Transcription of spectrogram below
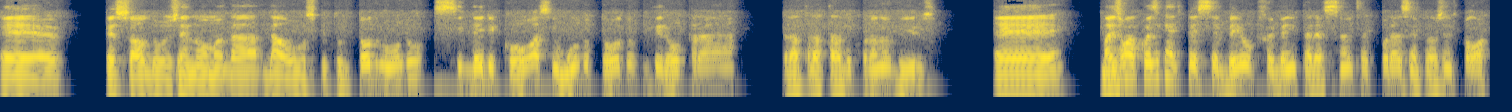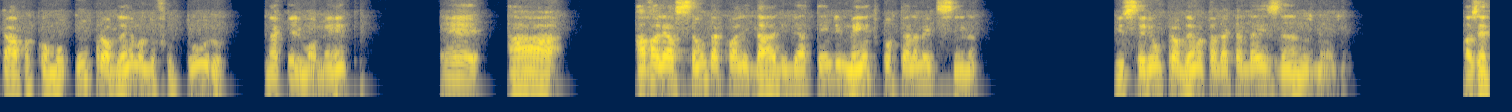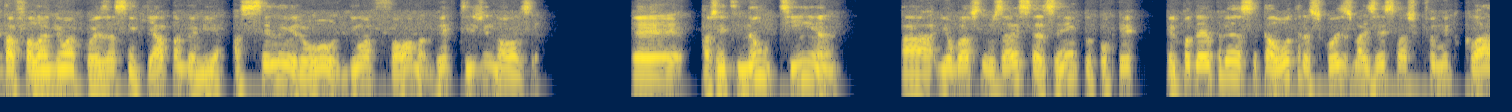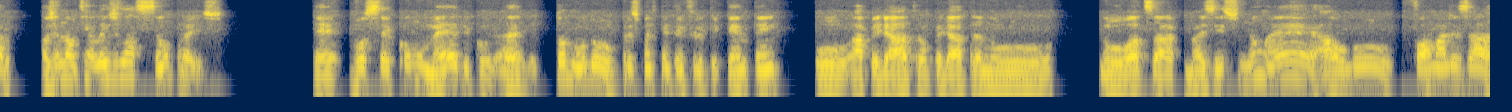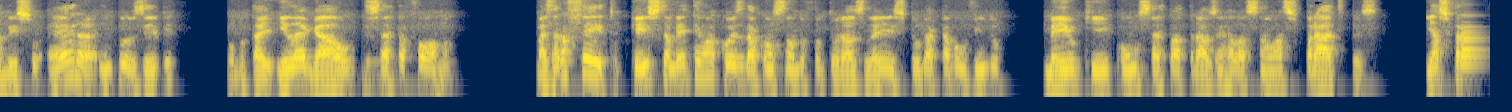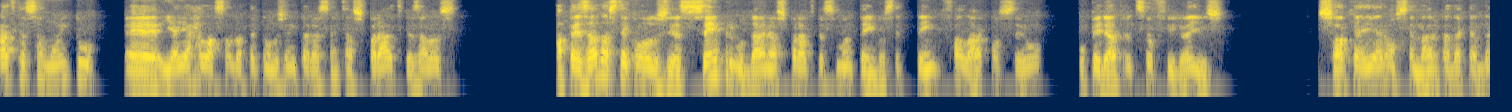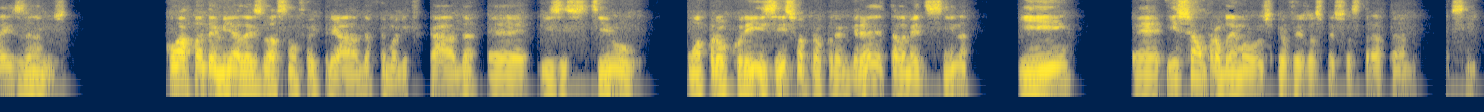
é, pessoal do genoma da, da USP, tudo, todo mundo se dedicou, assim, o mundo todo virou para tratar do coronavírus. É, mas uma coisa que a gente percebeu que foi bem interessante é que, por exemplo, a gente colocava como um problema do futuro, naquele momento, é, a avaliação da qualidade de atendimento por telemedicina. Isso seria um problema para daqui a 10 anos, meu gente. A gente está falando de uma coisa assim que a pandemia acelerou de uma forma vertiginosa. É, a gente não tinha, a, e eu gosto de usar esse exemplo porque ele poderia, poderia citar outras coisas, mas esse eu acho que foi muito claro. A gente não tinha legislação para isso. É, você, como médico, é, todo mundo, principalmente quem tem filho pequeno, tem o, a pediatra ou pediatra no, no WhatsApp, mas isso não é algo formalizado. Isso era, inclusive, vou botar aí, ilegal de certa forma. Mas era feito, porque isso também tem uma coisa da construção do futuro. As leis, tudo acabam vindo meio que com um certo atraso em relação às práticas. E as práticas são muito. É, e aí a relação da tecnologia é interessante. As práticas, elas. Apesar das tecnologias sempre mudarem, as práticas se mantêm. Você tem que falar com o seu o pediatra de seu filho, é isso. Só que aí era um cenário para daqui a 10 anos. Com a pandemia, a legislação foi criada, foi modificada, é, existiu uma procura, existe uma procura grande de telemedicina, e é, isso é um problema hoje que eu vejo as pessoas tratando. Assim.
